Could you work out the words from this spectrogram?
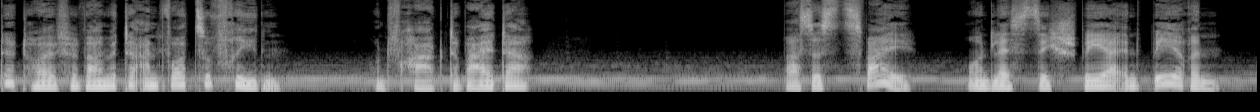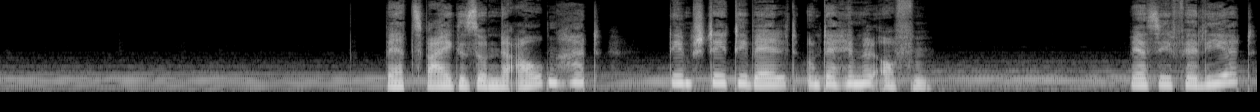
Der Teufel war mit der Antwort zufrieden und fragte weiter, was ist zwei und lässt sich schwer entbehren? Wer zwei gesunde Augen hat, dem steht die Welt und der Himmel offen. Wer sie verliert,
